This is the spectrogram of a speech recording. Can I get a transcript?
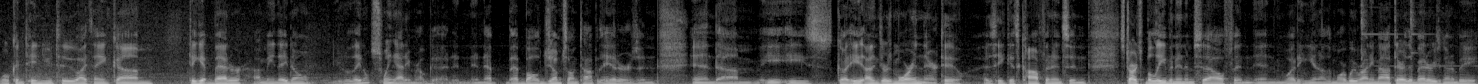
will continue to I think um, to get better. I mean they don't you know, they don't swing at him real good, and, and, that, that ball jumps on top of the hitters, and and um, he, he's got. He, I think there's more in there too as he gets confidence and starts believing in himself, and and what you know, the more we run him out there, the better he's going to be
